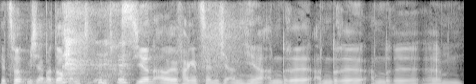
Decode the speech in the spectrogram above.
Jetzt wird mich aber doch int- interessieren, aber wir fangen jetzt ja nicht an, hier andere, andere, andere ähm,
